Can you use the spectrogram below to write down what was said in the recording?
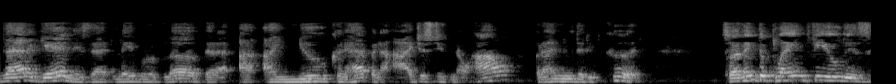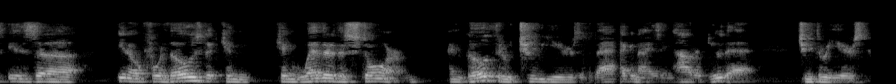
that again is that labor of love that I, I, I knew could happen. I just didn't know how, but I knew that it could. So I think the playing field is, is, uh, you know, for those that can, can weather the storm and go through two years of agonizing how to do that, two, three years,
